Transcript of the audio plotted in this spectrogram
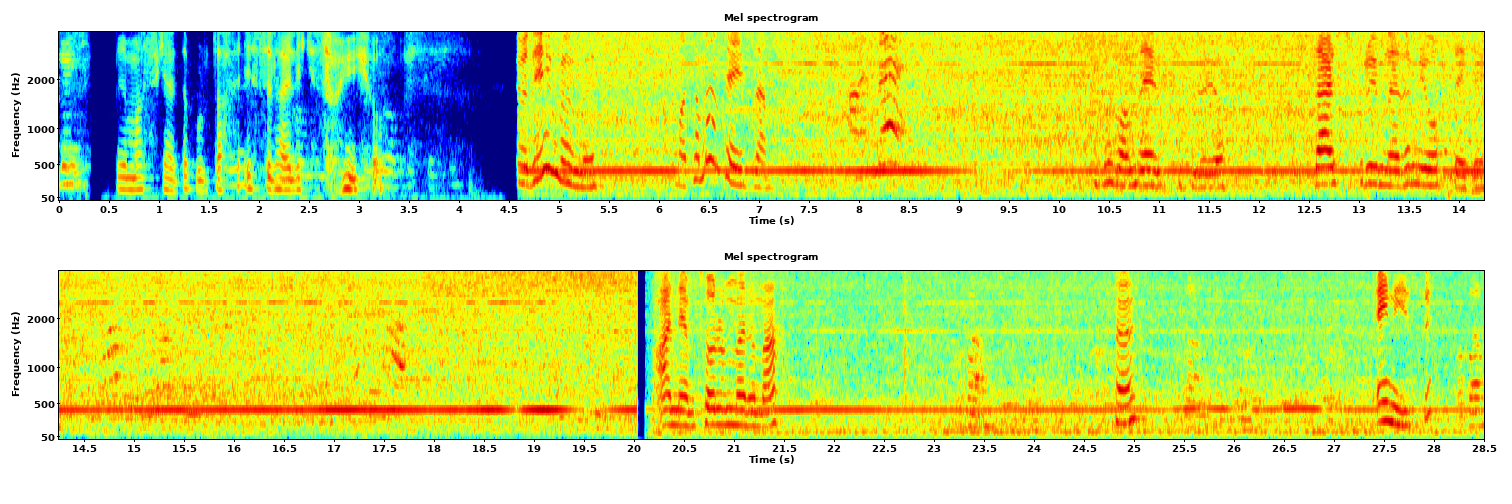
Geç. Benim asker de burada. Esir aileki soyuyor. Öyle değil mi Ömür? Ama tamam teyzem. Anne. Babam da ev süpürüyor. Ders süpüreyim dedim yok dedi. Annem torunlarına. Babam, Ha? babam, En iyisi. babam.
